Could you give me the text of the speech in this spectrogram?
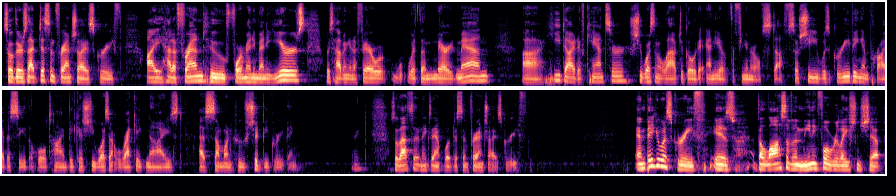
So there's that disenfranchised grief. I had a friend who, for many, many years, was having an affair with a married man. Uh, he died of cancer. She wasn't allowed to go to any of the funeral stuff. So she was grieving in privacy the whole time because she wasn't recognized as someone who should be grieving. Right? So that's an example of disenfranchised grief. Ambiguous grief is the loss of a meaningful relationship,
